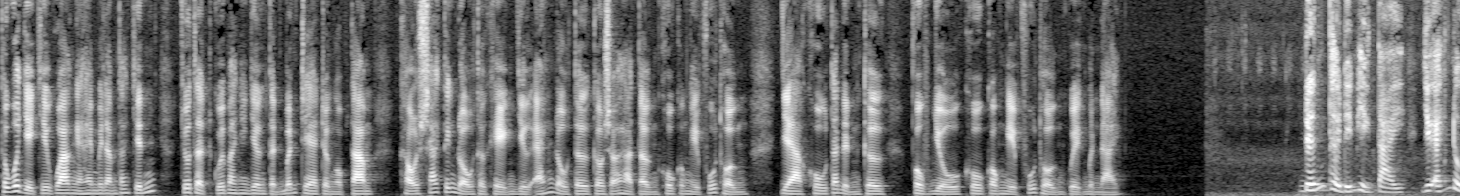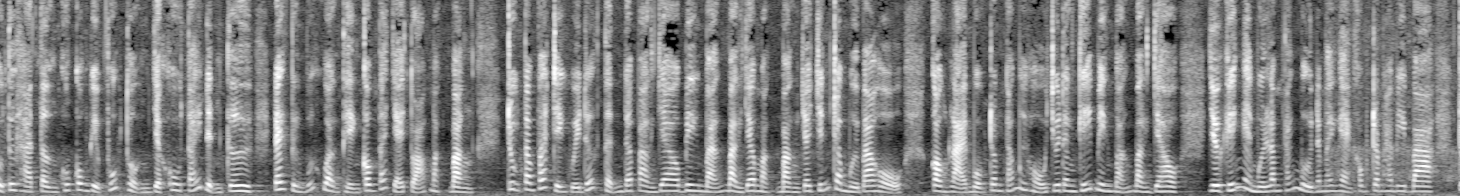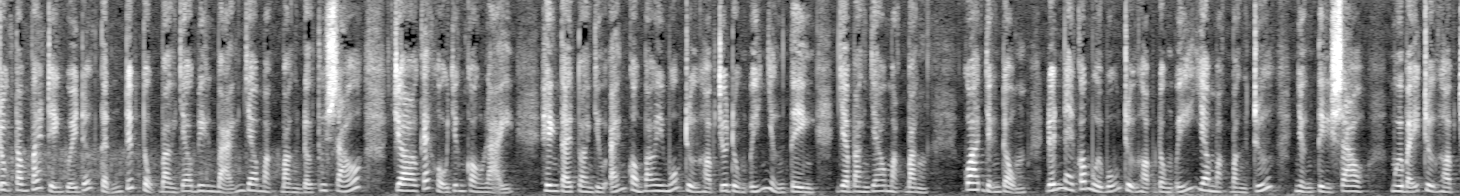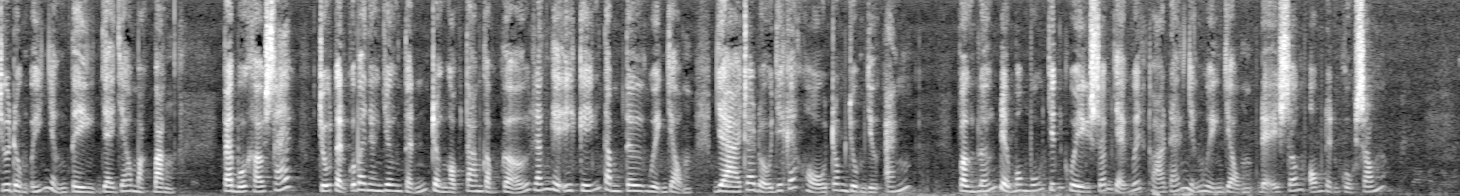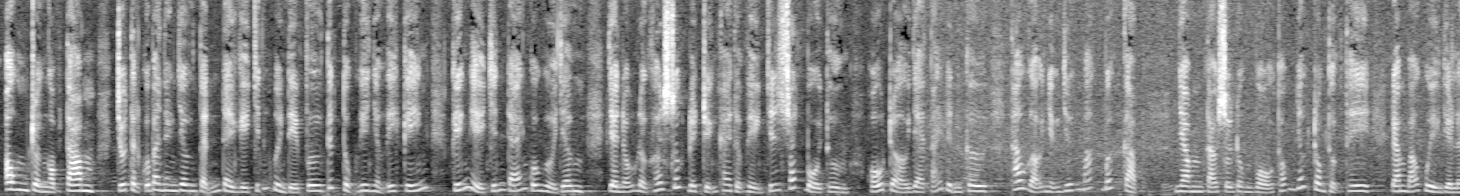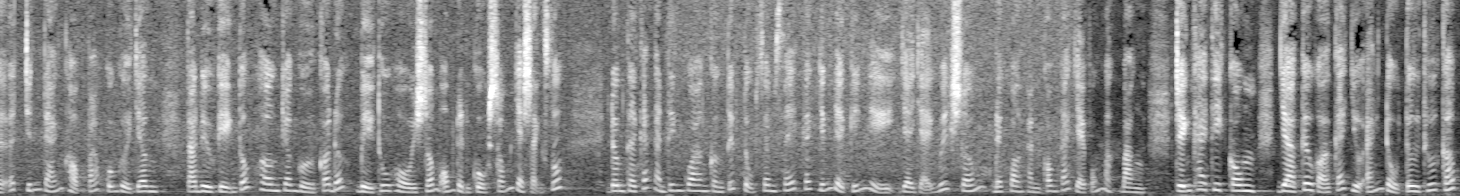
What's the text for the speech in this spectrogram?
Thưa quý vị, chiều qua ngày 25 tháng 9, Chủ tịch Ủy ban nhân dân tỉnh Bến Tre Trần Ngọc Tam khảo sát tiến độ thực hiện dự án đầu tư cơ sở hạ tầng khu công nghiệp Phú Thuận và khu tái định cư phục vụ khu công nghiệp Phú Thuận, huyện Bình Đại. Đến thời điểm hiện tại, dự án đầu tư hạ tầng khu công nghiệp Phú Thuận và khu tái định cư đang từng bước hoàn thiện công tác giải tỏa mặt bằng. Trung tâm Phát triển Quỹ đất tỉnh đã bàn giao biên bản bàn giao mặt bằng cho 913 hộ, còn lại 180 hộ chưa đăng ký biên bản bàn giao. Dự kiến ngày 15 tháng 10 năm 2023, Trung tâm Phát triển Quỹ đất tỉnh tiếp tục bàn giao biên bản giao mặt bằng đợt thứ 6 cho các hộ dân còn lại. Hiện tại toàn dự án còn 31 trường hợp chưa đồng ý nhận tiền và bàn giao mặt bằng. Qua vận động, đến nay có 14 trường hợp đồng ý giao mặt bằng trước, nhận tiền sau, 17 trường hợp chưa đồng ý nhận tiền và giao mặt bằng. Tại buổi khảo sát, Chủ tịch của Ban nhân dân tỉnh Trần Ngọc Tam gặp gỡ, lắng nghe ý kiến tâm tư, nguyện vọng và trao đổi với các hộ trong dùng dự án. Phần lớn đều mong muốn chính quyền sớm giải quyết thỏa đáng những nguyện vọng để sớm ổn định cuộc sống. Ông Trần Ngọc Tam, Chủ tịch của Ban nhân dân tỉnh đề nghị chính quyền địa phương tiếp tục ghi nhận ý kiến, kiến nghị chính đáng của người dân và nỗ lực hết sức để triển khai thực hiện chính sách bồi thường, hỗ trợ và tái định cư, tháo gỡ những vướng mắc bất cập nhằm tạo sự đồng bộ thống nhất trong thực thi, đảm bảo quyền và lợi ích chính đáng hợp pháp của người dân, tạo điều kiện tốt hơn cho người có đất bị thu hồi sớm ổn định cuộc sống và sản xuất. Đồng thời các ngành liên quan cần tiếp tục xem xét các vấn đề kiến nghị và giải quyết sớm để hoàn thành công tác giải phóng mặt bằng, triển khai thi công và kêu gọi các dự án đầu tư thứ cấp.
